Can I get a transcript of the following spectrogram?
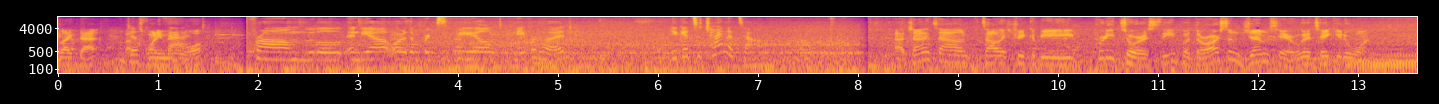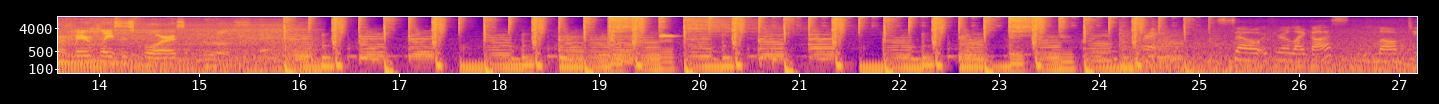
Just like that, about Just 20 like minute that. walk. From Little India or the Brickfields neighborhood, you get to Chinatown. Uh, Chinatown, Petaling Street could be pretty touristy, but there are some gems here. We're gonna take you to one. Our favorite places for some noodles. Right. So if you're like us, love to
